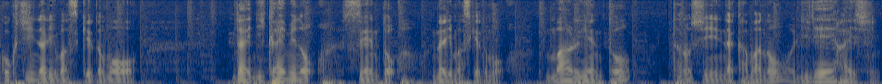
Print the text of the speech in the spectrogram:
告知になりますけども、第2回目の出演となりますけども、マルゲンと楽しい仲間のリレー配信。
